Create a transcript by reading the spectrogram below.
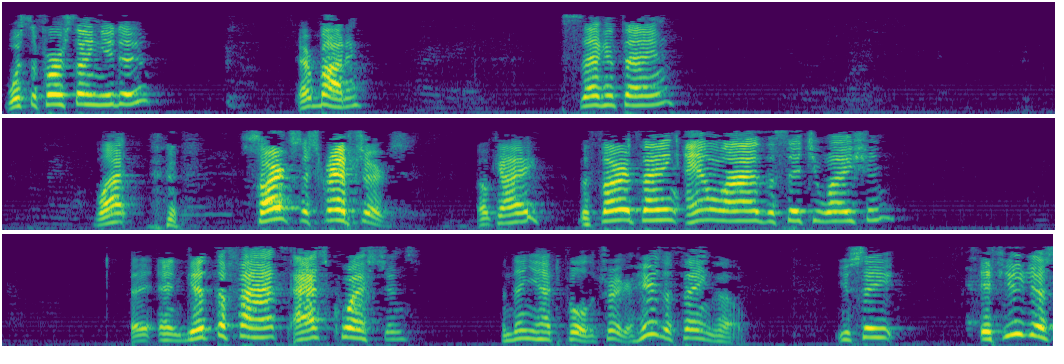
What's the first thing you do? Everybody. Second thing. What? Search the scriptures. Okay? The third thing, analyze the situation and get the facts, ask questions, and then you have to pull the trigger. Here's the thing though. You see, if you just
